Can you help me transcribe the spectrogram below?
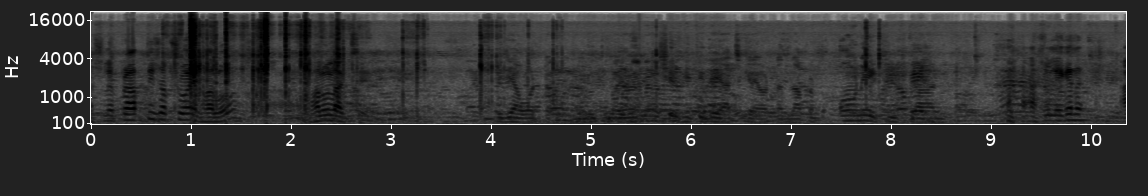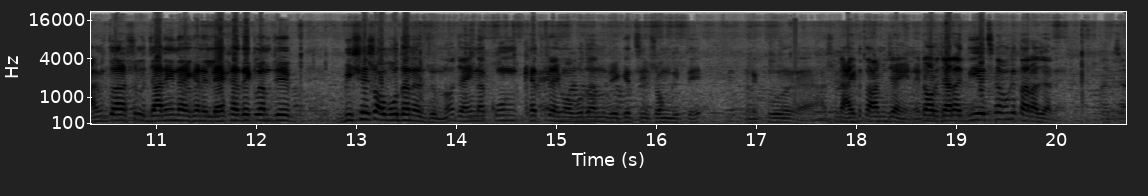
আসলে প্রাপ্তি সবসময় ভালো ভালো লাগছে। এই যে অ্যাওয়ার্ডটা কিসের ভিত্তিতে আজকে অ্যাওয়ার্ডটা দিল? আপনার অনেক গান। আসলে এখানে আমি তো আসলে জানি না এখানে লেখা দেখলাম যে বিশেষ অবদানের জন্য জানি না কোন ক্ষেত্রে আমি অবদান রেখেছি সঙ্গীতে মানে আসলে এটা তো আমি জানি না এটা ওরা যারা দিয়েছে আমাকে তারা জানে। আচ্ছা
